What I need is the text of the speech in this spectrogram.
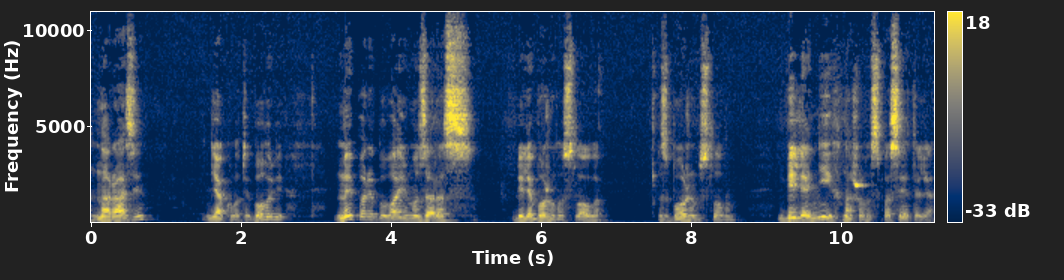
Наразі, дякувати Богові, ми перебуваємо зараз біля Божого Слова, з Божим Словом, біля ніг нашого Спасителя,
